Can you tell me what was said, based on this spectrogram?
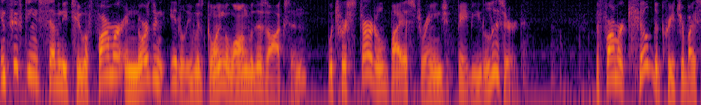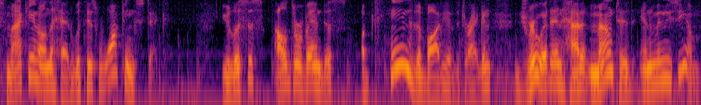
In 1572, a farmer in northern Italy was going along with his oxen, which were startled by a strange baby lizard. The farmer killed the creature by smacking it on the head with his walking stick. Ulysses Aldrovandus obtained the body of the dragon, drew it, and had it mounted in a museum.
